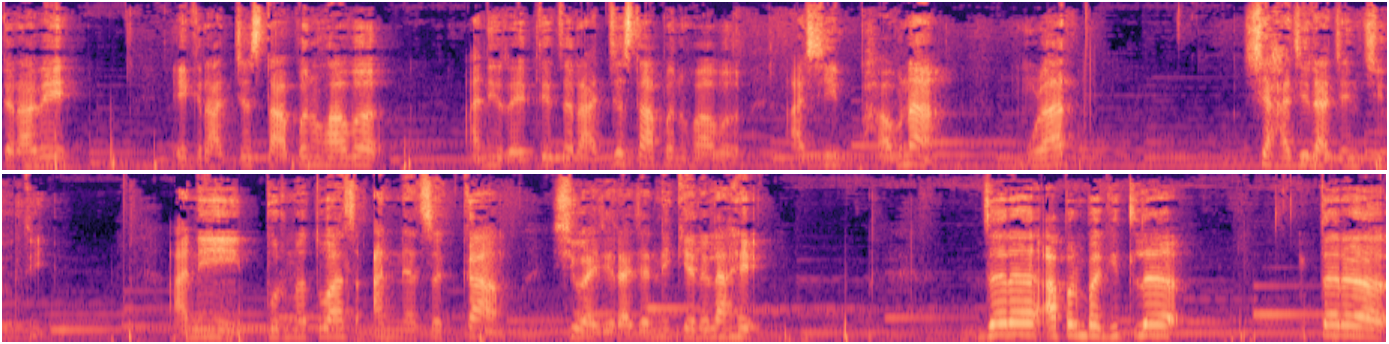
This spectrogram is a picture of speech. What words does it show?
करावे एक राज्य स्थापन व्हावं आणि रयतेचं राज्य स्थापन व्हावं अशी भावना मुळात शहाजी राजांची होती. आणि पूर्णत्वास आणण्याचं काम शिवाजी राजांनी केलेलं आहे. जर आपण बघितलं तर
